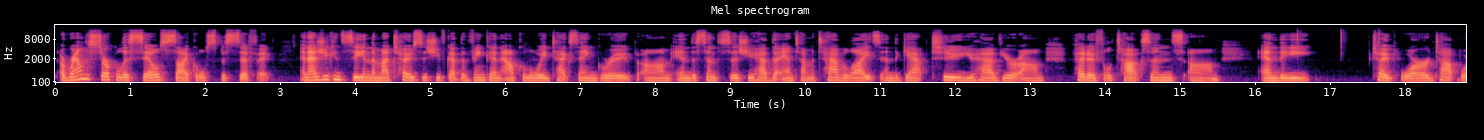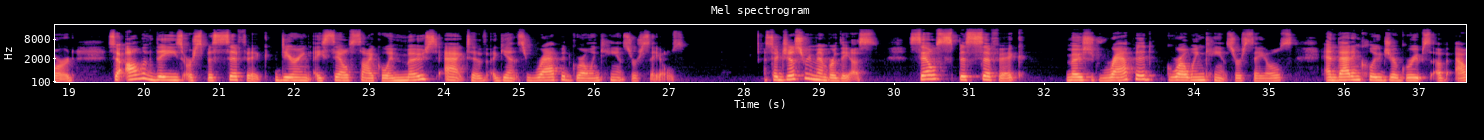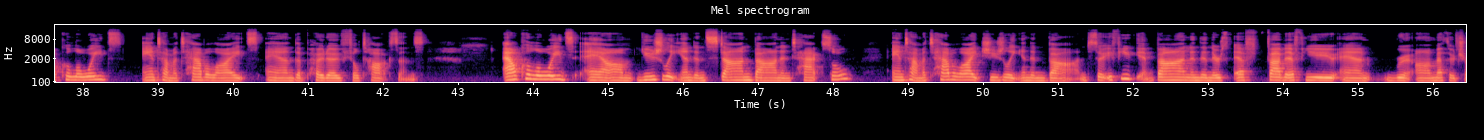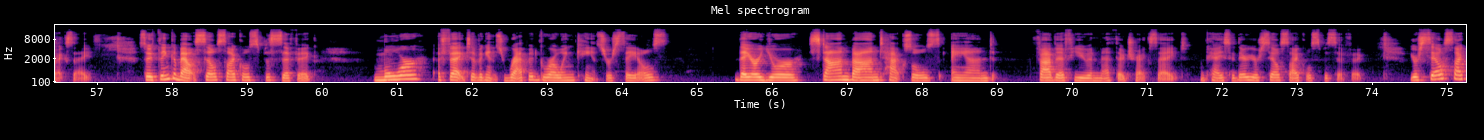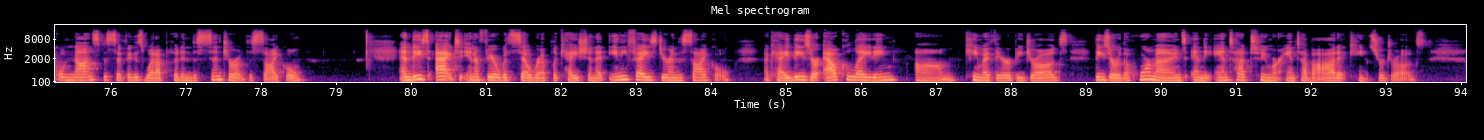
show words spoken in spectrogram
around the circle is cell cycle specific. And as you can see in the mitosis, you've got the vinca and alkaloid taxane group. Um, in the synthesis, you have the antimetabolites. In the GAP2, you have your um, podophyllotoxins um, and the top word, top word. So all of these are specific during a cell cycle and most active against rapid growing cancer cells. So just remember this. Cell specific, most rapid growing cancer cells, and that includes your groups of alkaloids, antimetabolites, and the podophyllotoxins. Alkaloids um, usually end in stein, bind, and taxol. Antimetabolites usually end in bind. So if you bind, and then there's F, 5-FU and uh, methotrexate. So think about cell cycle specific, more effective against rapid growing cancer cells. They are your stein, bind, taxols, and 5-FU and methotrexate. Okay, so they're your cell cycle specific. Your cell cycle non-specific is what I put in the center of the cycle. And these act to interfere with cell replication at any phase during the cycle. Okay, these are alkylating um, chemotherapy drugs. These are the hormones and the anti-tumor antibiotic cancer drugs.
